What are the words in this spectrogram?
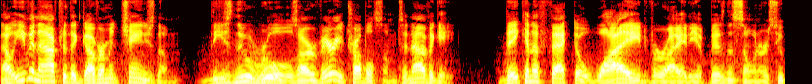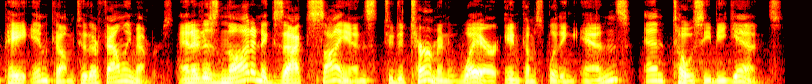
Now, even after the government changed them, these new rules are very troublesome to navigate. They can affect a wide variety of business owners who pay income to their family members, and it is not an exact science to determine where income splitting ends and TOSI begins.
